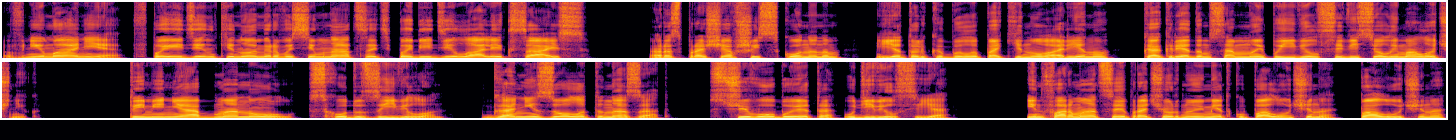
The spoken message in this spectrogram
Внимание! В поединке номер 18 победил Алекс Айс. Распрощавшись с Конаном, я только было покинул арену, как рядом со мной появился веселый молочник. «Ты меня обманул», — сходу заявил он. «Гони золото назад». «С чего бы это?» — удивился я. «Информация про черную метку получена?» «Получена.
